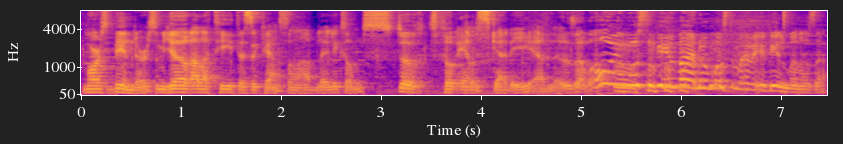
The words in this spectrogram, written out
Mars Binder som gör alla titelsekvenserna blir liksom stört förälskad i henne. Så här, Åh, jag måste filma henne, hon måste med mig i filmen och så. här.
